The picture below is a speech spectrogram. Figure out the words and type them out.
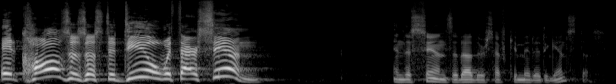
it causes us to deal with our sin and the sins that others have committed against us.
